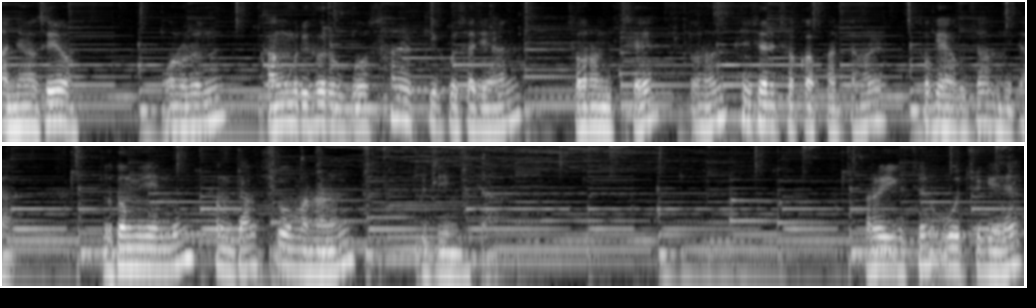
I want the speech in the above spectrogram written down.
안녕하세요. 오늘은 강물이 흐르고 산을 끼고 자리한 전원주택 또는 펜션에 적합한 땅을 소개하고자 합니다. 노동리에 있는 평당 15만원은 부지입니다. 바로 이곳은 우측에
